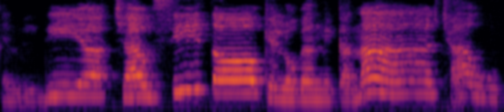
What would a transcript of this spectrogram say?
el día. Chaucito, que lo vean mi canal. Chau.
